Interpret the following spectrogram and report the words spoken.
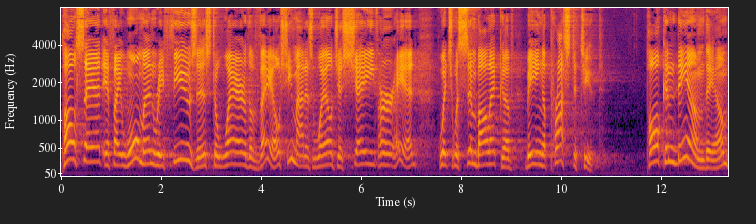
Paul said if a woman refuses to wear the veil, she might as well just shave her head, which was symbolic of being a prostitute. Paul condemned them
